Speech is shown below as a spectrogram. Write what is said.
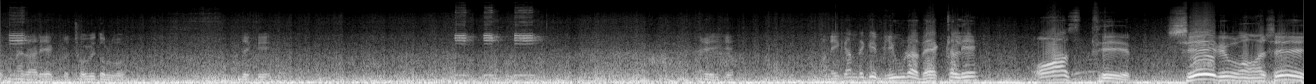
ওখানে দাঁড়িয়ে একটু ছবি তুলবো, দেখি। এই যে মানে এখান থেকে ভিউটা দেখ খালি। অস্থির। সেই ভিউ মামা সেই।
